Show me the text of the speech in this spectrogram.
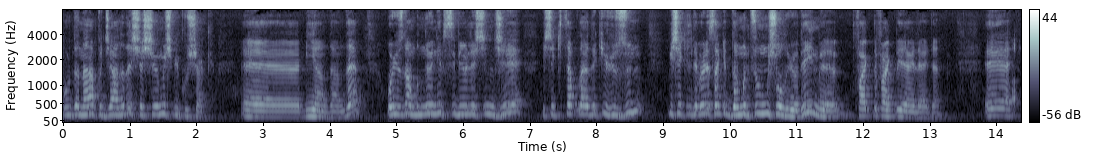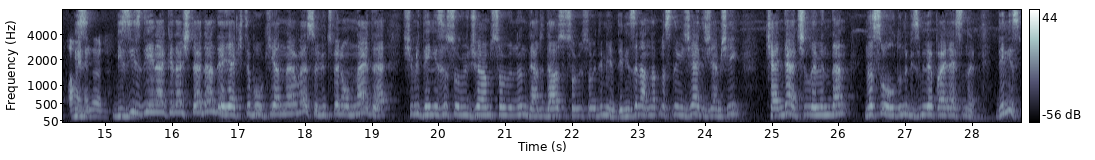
burada ne yapacağını da şaşırmış bir kuşak e, bir yandan da. O yüzden bunların hepsi birleşince işte kitaplardaki hüzün bir şekilde böyle sanki damıtılmış oluyor değil mi? Farklı farklı yerlerden. Ee, biz-. Bizi izleyen arkadaşlardan da eğer kitabı okuyanlar varsa lütfen onlar da şimdi Deniz'e soracağım sorunun daha, daha doğrusu soru soru demeyeyim. Deniz'in anlatmasını rica edeceğim şeyin kendi açılarından nasıl olduğunu bizimle paylaşsınlar. Deniz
